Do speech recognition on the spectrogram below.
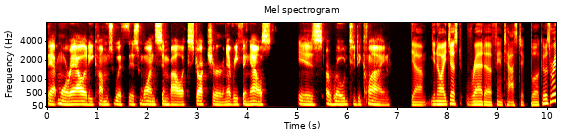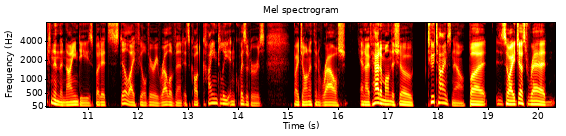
that morality comes with this one symbolic structure and everything else is a road to decline yeah. You know, I just read a fantastic book. It was written in the 90s, but it's still, I feel, very relevant. It's called Kindly Inquisitors by Jonathan Rauch. And I've had him on the show two times now. But so I just read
